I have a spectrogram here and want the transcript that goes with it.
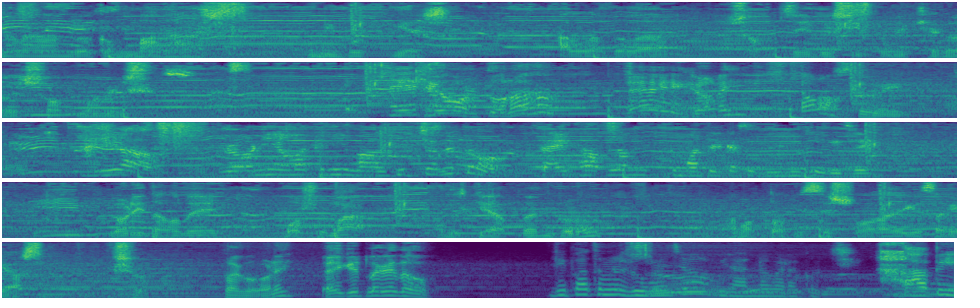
নানান রকম বাধা আসে বিপত্তি আসে। আল্লাহ তালা সবচেয়ে বেশি পরীক্ষা করে সব মানুষ। কি খবর তোরা এই রনি কেমন তুমি? রনি আমাকে নিয়ে মার্কেট যাবে তো তাই ভাবলাম তোমাদের কাছে দুদিন থেকে যাই। রনি তাহলে বসো মা আজকে আপ্যায়ন করো? আমার তো অফিসের সময় হয়ে গেছে আমি আসি। থাকো রনি এই গেট লাগাই দাও। দীপা তুমি রুমে যাও আমি রান্না বাড়া করছি। ভাবি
